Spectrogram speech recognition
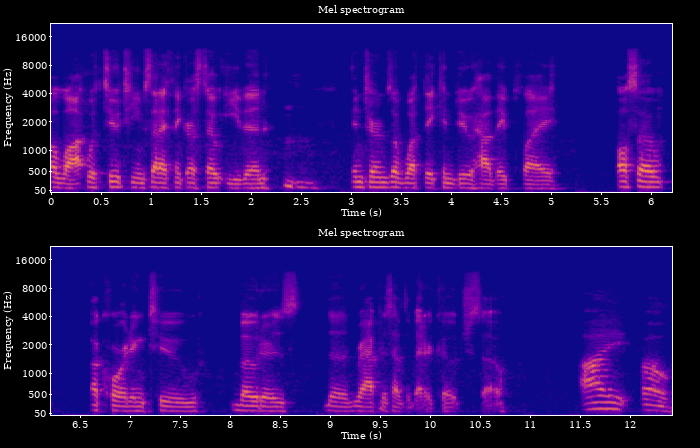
a lot with two teams that I think are so even in terms of what they can do, how they play. Also, according to voters, the Raptors have the better coach, so I oh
